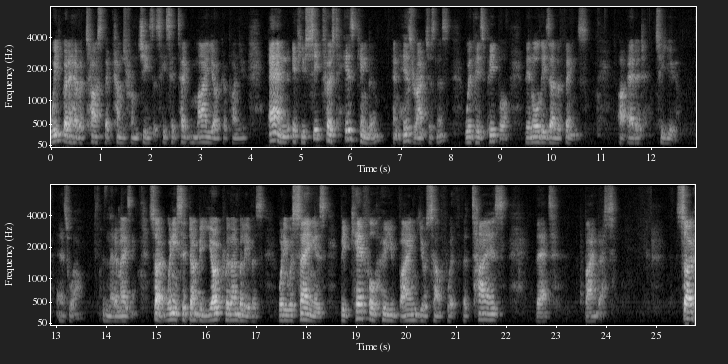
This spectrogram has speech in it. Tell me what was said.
We've got to have a task that comes from Jesus. He said, Take my yoke upon you. And if you seek first his kingdom and his righteousness with his people, then all these other things are added to you as well. Isn't that amazing? So, when he said, Don't be yoked with unbelievers, what he was saying is, be careful who you bind yourself with, the ties that bind us. So,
